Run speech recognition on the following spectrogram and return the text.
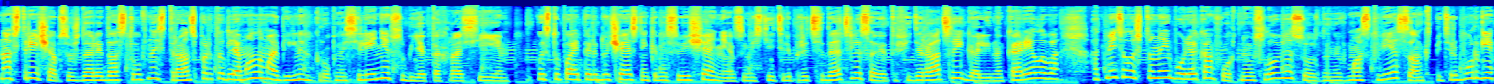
На встрече обсуждали доступность транспорта для маломобильных групп населения в субъектах России. Выступая перед участниками совещания, заместитель председателя Совета Федерации Галина Карелова отметила, что наиболее комфортные условия созданы в Москве, Санкт-Петербурге,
